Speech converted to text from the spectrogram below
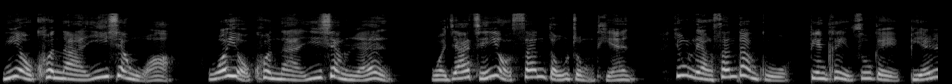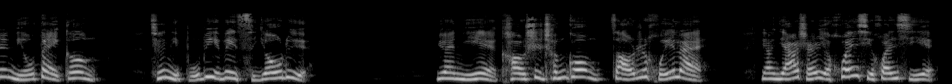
你有困难依向我，我有困难依向人。我家仅有三斗种田，用两三担谷便可以租给别人牛代耕，请你不必为此忧虑。”愿你考试成功，早日回来，让牙婶也欢喜欢喜。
